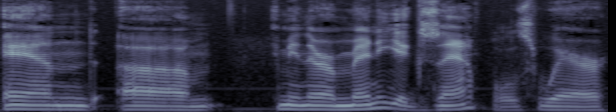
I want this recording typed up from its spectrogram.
And um, I mean, there are many examples where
